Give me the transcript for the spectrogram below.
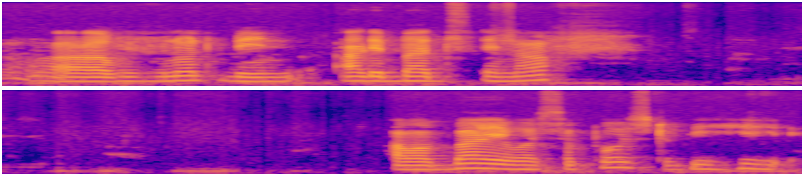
uh, we've not been early birds enough. Our buy was supposed to be here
